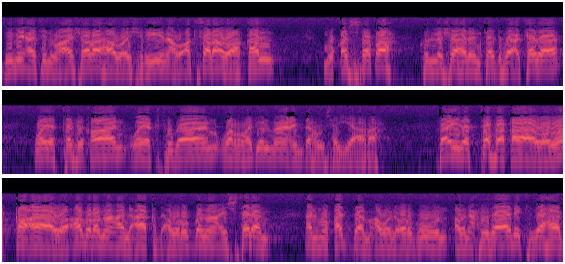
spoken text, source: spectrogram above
بمئة وعشرة أو عشرين أو أكثر أو أقل مقسطة كل شهر تدفع كذا ويتفقان ويكتبان والرجل ما عنده سيارة. فإذا اتفقا ووقعا وأبرما العقد أو ربما استلم المقدم أو العربون أو نحو ذلك ذهب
